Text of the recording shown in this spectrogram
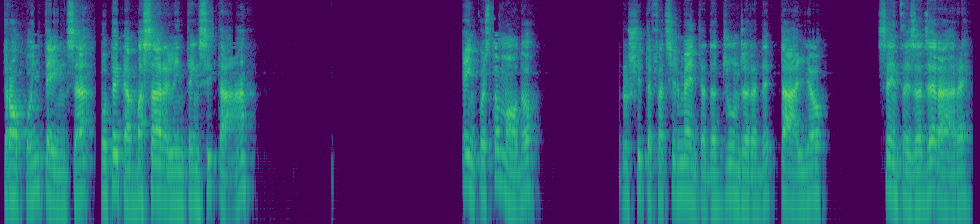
troppo intensa potete abbassare l'intensità e in questo modo riuscite facilmente ad aggiungere dettaglio senza esagerare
